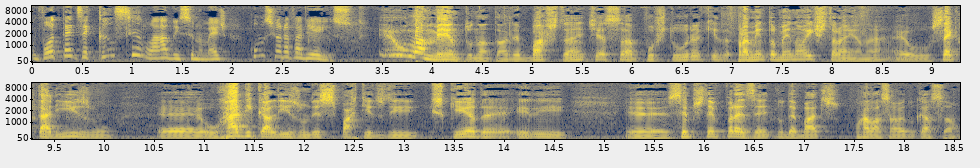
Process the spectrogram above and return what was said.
vou até dizer cancelado o ensino médio. Como o senhor avalia isso? Eu lamento, Natália, bastante essa postura que, para mim, também não é estranha. Né? É o sectarismo, é, o radicalismo desses partidos de esquerda, ele é, sempre esteve presente no debate com relação à educação.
